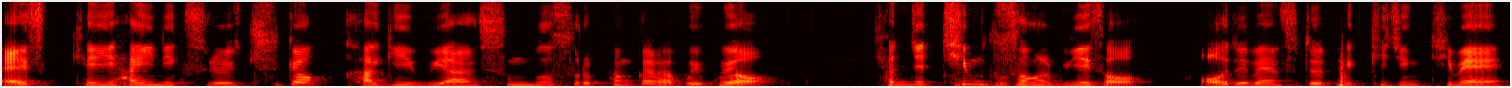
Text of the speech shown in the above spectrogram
SK 하이닉스를 추격하기 위한 승부수로 평가를 받고 있고요. 현재 팀 구성을 위해서 어드밴스드 패키징 팀의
